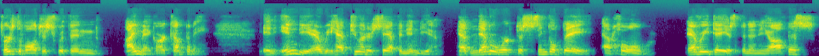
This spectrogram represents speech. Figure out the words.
first of all, just within IMEG, our company. In India, we have 200 staff in India, have never worked a single day at home. Every day has been in the office.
